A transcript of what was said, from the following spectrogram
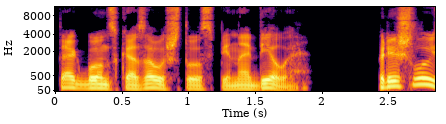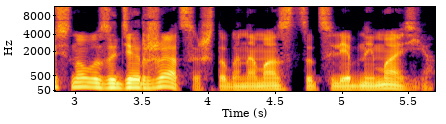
Так бы он сказал, что спина белая. Пришлось снова задержаться, чтобы намазаться целебной мазью.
